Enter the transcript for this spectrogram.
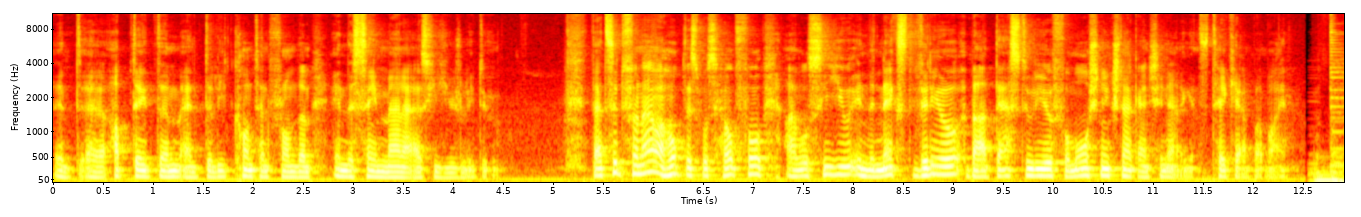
and uh, update them and delete content from them in the same manner as you usually do. That's it for now. I hope this was helpful. I will see you in the next video about DAZ Studio for more Schnickschnack and shenanigans. Take care. Bye bye.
